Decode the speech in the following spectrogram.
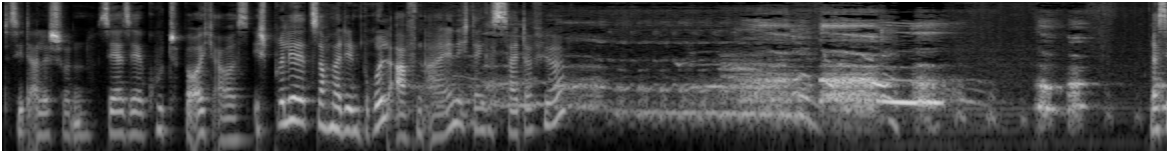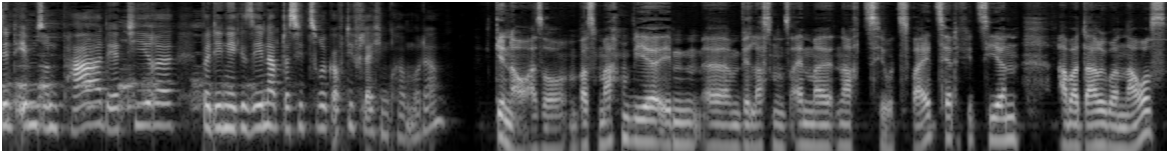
Das sieht alles schon sehr, sehr gut bei euch aus. Ich sprille jetzt nochmal den Brüllaffen ein. Ich denke, es ist Zeit dafür. Das sind eben so ein paar der Tiere, bei denen ihr gesehen habt, dass sie zurück auf die Flächen kommen, oder? Genau, also was machen wir eben? Äh, wir lassen uns einmal nach CO2 zertifizieren, aber darüber hinaus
